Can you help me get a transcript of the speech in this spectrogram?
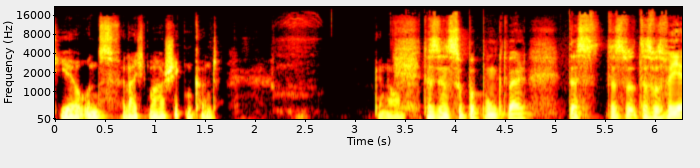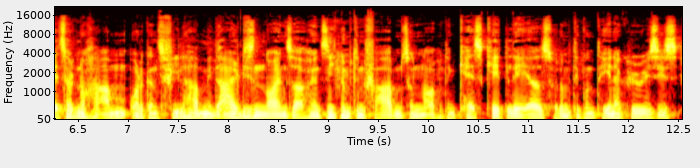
die ihr uns vielleicht mal schicken könnt. Genau. Das ist ein super Punkt, weil das, das, das, was wir jetzt halt noch haben oder ganz viel haben mit all diesen neuen Sachen, jetzt nicht nur mit den Farben, sondern auch mit den Cascade Layers oder mit den Container Queries, ist,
